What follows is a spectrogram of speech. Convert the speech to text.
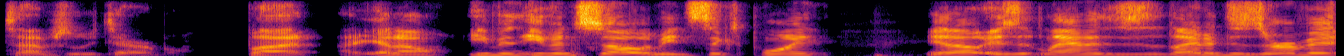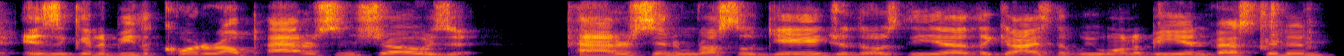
It's absolutely terrible. But uh, you know, even even so, I mean, six point. You know, is Atlanta does Atlanta deserve it? Is it going to be the Cordarrelle Patterson show? Is it Patterson and Russell Gage? Are those the uh, the guys that we want to be invested in?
